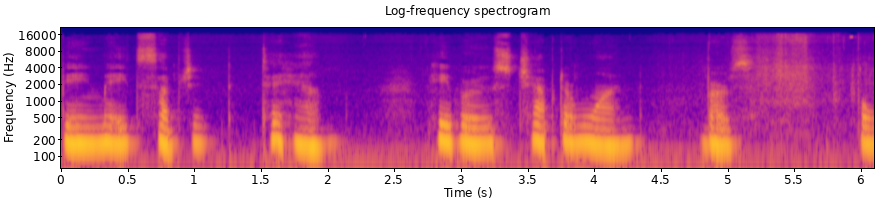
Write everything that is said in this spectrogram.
being made subject to him. Hebrews chapter 1, verse 4.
